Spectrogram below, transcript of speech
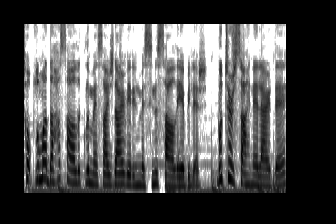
topluma daha sağlıklı mesajlar verilmesini sağlayabilir. Bu tür sahnelerde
